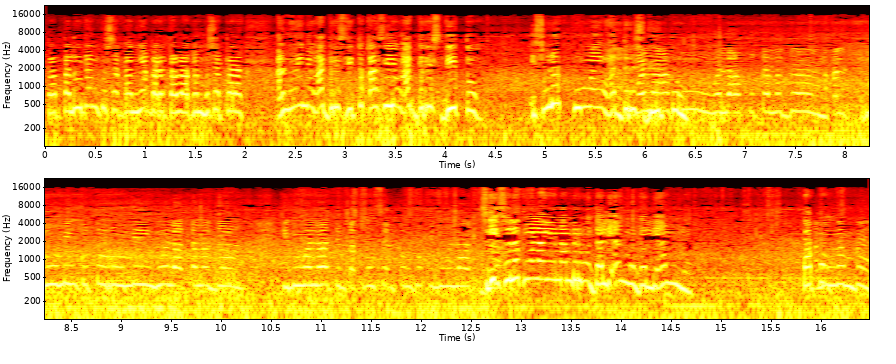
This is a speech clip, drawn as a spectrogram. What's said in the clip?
Papaludan ko sa kanya para tawagan mo siya para anuhin yung address dito kasi yung address dito. Isulat ko nga yung address Wala dito. ako, wala ako talaga. Nakal rooming ko to, rooming. Wala talaga. Kinuha lahat yung tatlong cellphone ko, kinuha lahat. Sige, sulat mo lang yung number mo. Dalian mo, dalian mo. Tapos, Anong number?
